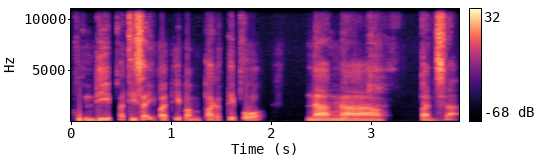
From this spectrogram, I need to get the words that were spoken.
kundi pati sa iba't ibang parte po ng ah, bansa.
